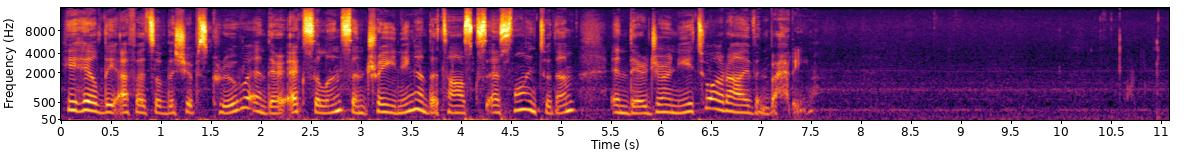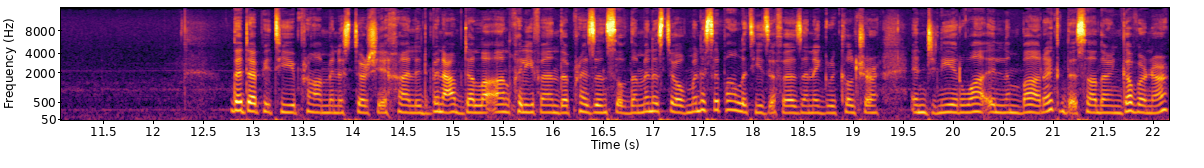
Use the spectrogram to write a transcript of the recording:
He hailed the efforts of the ship's crew and their excellence in training and the tasks assigned to them in their journey to arrive in Bahrain. The Deputy Prime Minister Sheikh Khalid bin Abdullah Al Khalifa in the presence of the Minister of Municipalities Affairs and Agriculture, Engineer Wa'il Mbarak, the Southern Governor,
